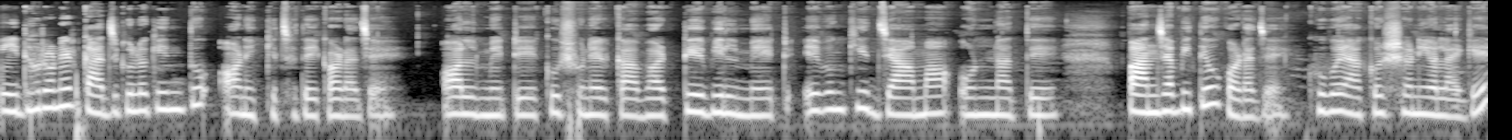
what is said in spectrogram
এই ধরনের কাজগুলো কিন্তু অনেক কিছুতেই করা যায়। অলমেটে কুশনের কাভার, টেবিল মেট এবং কি জামা, ওড়নাতে, পাঞ্জাবিতেও করা যায়। খুবই আকর্ষণীয় লাগে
